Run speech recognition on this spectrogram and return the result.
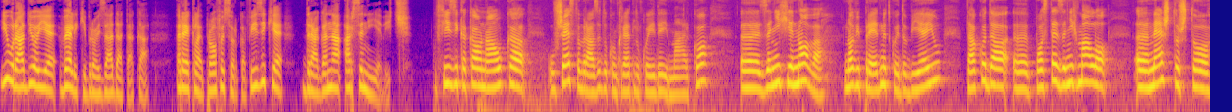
i uradio je veliki broj zadataka, rekla je profesorka fizike Dragana Arsenijević. Fizika kao nauka u šestom razredu, konkretno koji ide i Marko, e, za njih je nova novi predmet koji dobijaju, tako da e, postaje za njih malo e, nešto što,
